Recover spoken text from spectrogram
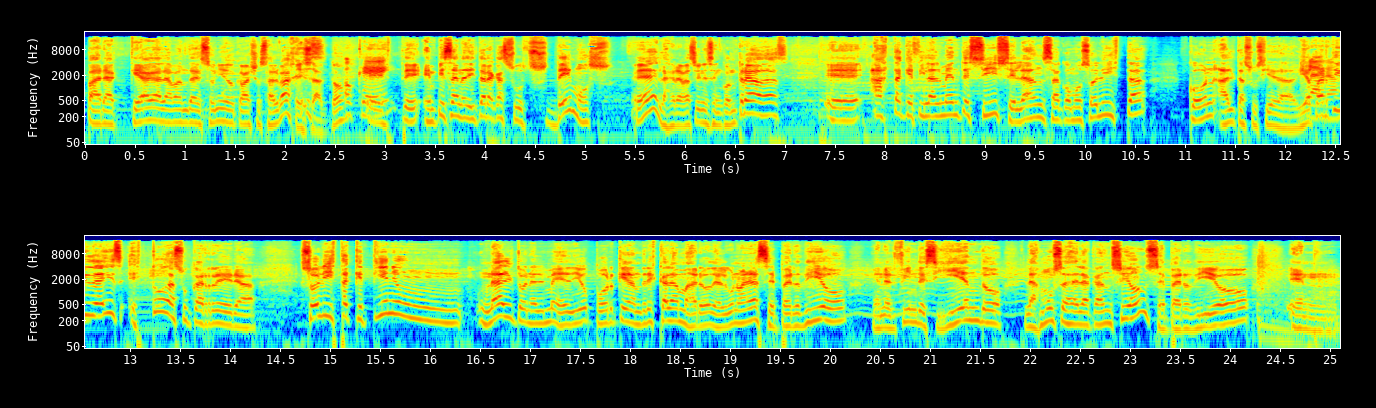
para que haga la banda de sonido Caballos Salvajes. Exacto. ok. Este, empiezan a editar acá sus demos, ¿eh? las grabaciones encontradas, eh, hasta que finalmente sí se lanza como solista con alta suciedad. Y a partir de ahí es, es toda su carrera solista que tiene un, un alto en el medio porque Andrés Calamaro de alguna manera se perdió en el fin de siguiendo las musas de la canción, se perdió en,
